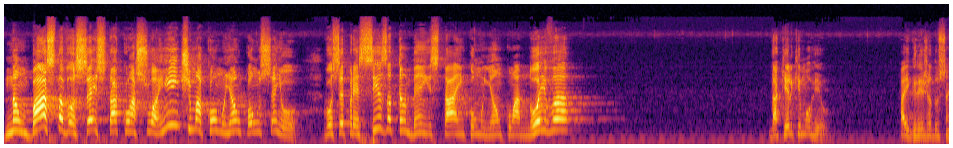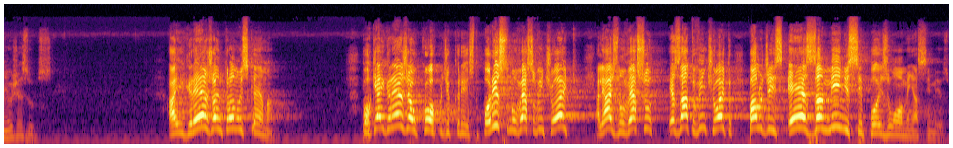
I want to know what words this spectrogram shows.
Não basta você estar com a sua íntima comunhão com o Senhor, você precisa também estar em comunhão com a noiva daquele que morreu, a igreja do Senhor Jesus. A igreja entrou no esquema, porque a igreja é o corpo de Cristo, por isso no verso 28, aliás, no verso exato 28, Paulo diz: Examine-se, pois, o homem a si mesmo.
